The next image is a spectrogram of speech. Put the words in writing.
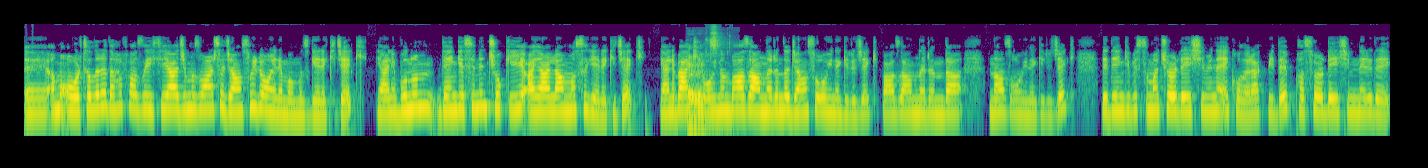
Ee, ama ortalara daha fazla ihtiyacımız varsa Cansu ile oynamamız gerekecek. Yani bunun dengesinin çok iyi ayarlanması gerekecek. Yani belki Evet. oyunun bazı anlarında Cansu oyuna girecek, bazı anlarında Naz oyuna girecek. Dediğin gibi smaçör değişimine ek olarak bir de pasör değişimleri de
